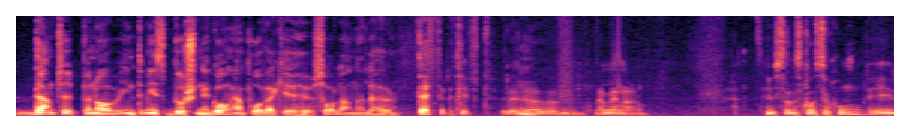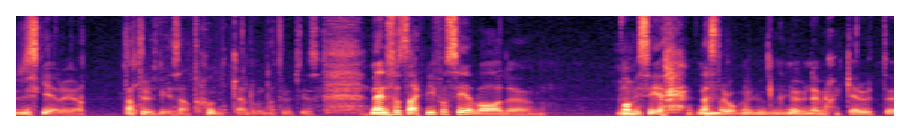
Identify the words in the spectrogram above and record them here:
den typen av, inte minst börsnedgångar påverkar ju hushållen, eller hur? Definitivt. Jag, jag menar, hushållens konsumtion riskerar ju att, naturligtvis att sjunka. Då, naturligtvis. Men som sagt, vi får se vad, eh, vad vi ser nästa gång nu när vi skickar ut eh,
